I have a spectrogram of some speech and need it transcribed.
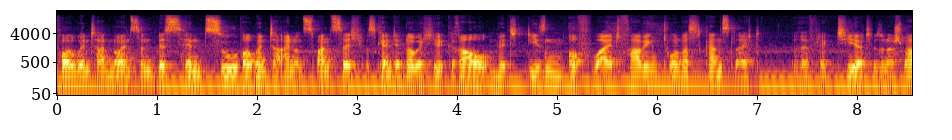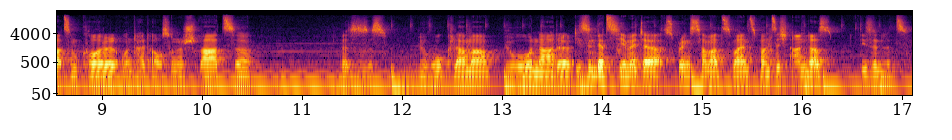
Fall Winter 19 bis hin zu Fall Winter 21. Das kennt ihr, glaube ich, hier grau mit diesem off-white farbigen Ton, was ganz leicht reflektiert, mit so einer schwarzen Kordel und halt auch so eine schwarze, was ist es, Büroklammer, Büronadel. Die sind jetzt hier mit der Spring Summer 22 anders. Die sind jetzt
